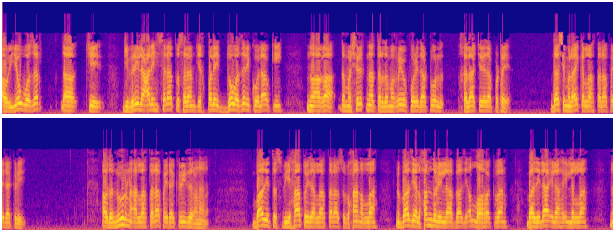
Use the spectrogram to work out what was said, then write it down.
او یو وزر دا چې جبرئیل علیه الصلاة والسلام چې خپلې دوه وزرې کولاو کی نو هغه د مشرق نه تر د مغرب پورې دا ټول خلا چیرې دا پټه داسې ملایک الله تعالی پیدا کړي دي او د نور نه الله تعالی پیدا کړی دی رڼا نه بعضې تسبیحات وایي د الله تعالی سبحان الله نو بعضې الحمدلله بعضې الله اکبر بعضې لا اله الا الله نو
